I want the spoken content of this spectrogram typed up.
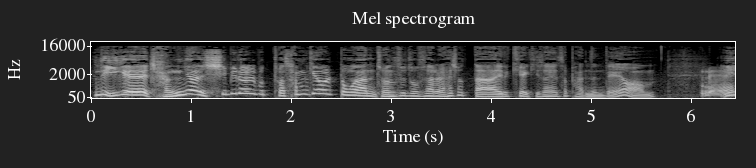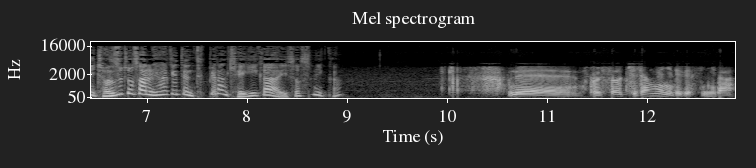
근데 이게 작년 11월부터 3개월 동안 전수조사를 하셨다 이렇게 기사에서 봤는데요. 네. 이 전수조사를 하게 된 특별한 계기가 있었습니까? 네, 벌써 재작년이 되겠습니다.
